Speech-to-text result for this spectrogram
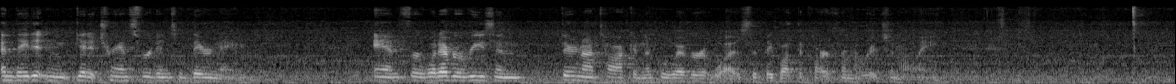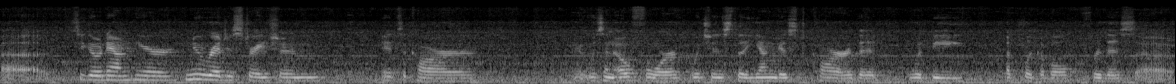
and they didn't get it transferred into their name, and for whatever reason, they're not talking to whoever it was that they bought the car from originally. Uh, so you go down here, new registration, it's a car. It was an 04, which is the youngest car that would be applicable for this uh,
